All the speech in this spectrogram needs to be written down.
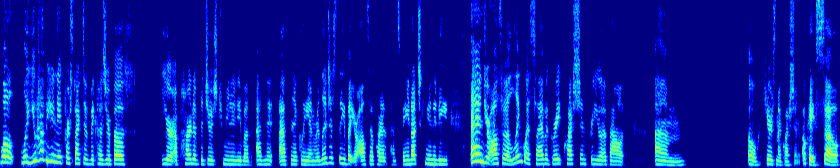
Well, well, you have a unique perspective because you're both you're a part of the Jewish community, both ethnic, ethnically and religiously, but you're also part of the Pennsylvania Dutch community, and you're also a linguist. So I have a great question for you about. Um, oh, here's my question. Okay, so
